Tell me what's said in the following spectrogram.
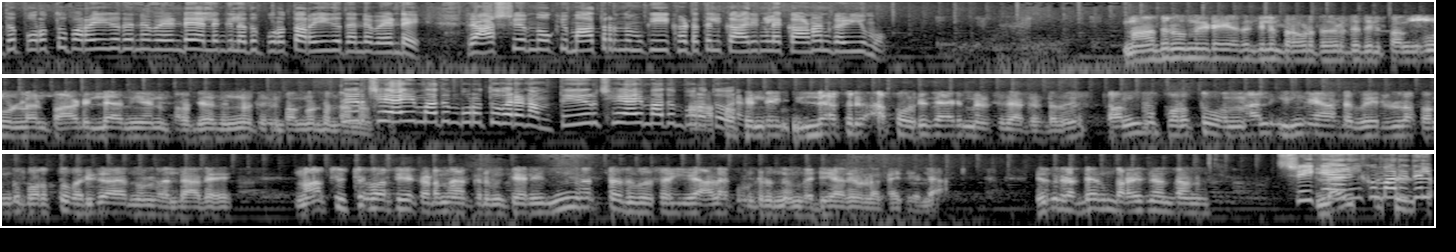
അത് പുറത്തു പറയുക തന്നെ വേണ്ടേ? അല്ലെങ്കിൽ അത് പുറത്തറിയുക തന്നെ വേണ്ടേ? രാഷ്ട്രീയം നോക്കി മാത്രം നമുക്ക് ഈ ഘട്ടത്തിൽ കാര്യങ്ങളെ കാണാൻ കഴിയുമോ? മാതൃഭൂമിയുടെ ഏതെങ്കിലും പ്രവർത്തകർക്ക് ഇതിൽ പങ്കുകൊള്ളാൻ പാടില്ല എന്ന് ഞാൻ പറഞ്ഞത് നിങ്ങൾക്ക് ഇതിൽ പങ്കുണ്ടെന്നാണ്. തീർച്ചയായും അതും പുറത്തു വരണം. തീർച്ചയായും അതും പുറത്തു അപ്പൊ വരണം. പിന്നെ ഇല്ലാത്തൊരു അപ്പൊ ഒരു കാര്യം മനസ്സിലാക്കേണ്ടത്. പങ്ക് പുറത്തു വന്നാൽ ഇന്നയാളുടെ പേരിലുള്ള പങ്ക് പുറത്തു വരിക എന്നുള്ളതല്ലാതെ മാർക്സിസ്റ്റ് പാർട്ടിയെ കടന്നാക്രമിക്കാൻ ഇന്നത്തെ ദിവസം ഈ ആളെ കൊണ്ടിരുന്ന മര്യാദയുള്ള കാര്യമല്ല. എന്നിട്ട് അദ്ദേഹം പറയുന്നത് എന്താണ്? ശ്രീ കെ അനിൽകുമാർ ഇതിൽ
